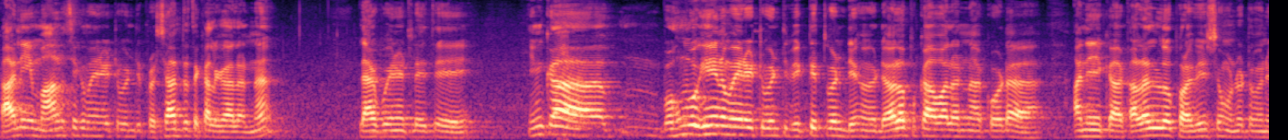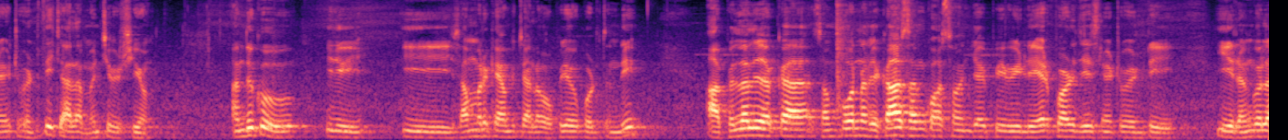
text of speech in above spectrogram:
కానీ మానసికమైనటువంటి ప్రశాంతత కలగాలన్నా లేకపోయినట్లయితే ఇంకా బహుముఖీనమైనటువంటి వ్యక్తిత్వం డె- డెవలప్ కావాలన్నా కూడా అనేక కళల్లో ప్రవేశం ఉండటం అనేటువంటిది చాలా మంచి విషయం. అందుకు ఇది ఈ సమ్మర్ క్యాంప్ చాలా ఉపయోగపడుతుంది. ఆ పిల్లల యొక్క సంపూర్ణ వికాసం కోసం అని చెప్పి వీళ్ళు ఏర్పాటు చేసినటువంటి ఈ రంగుల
